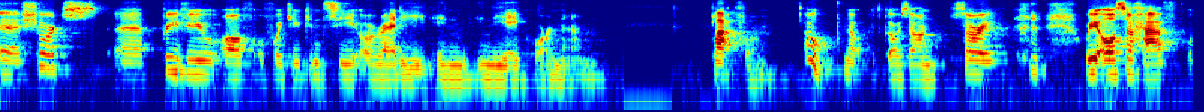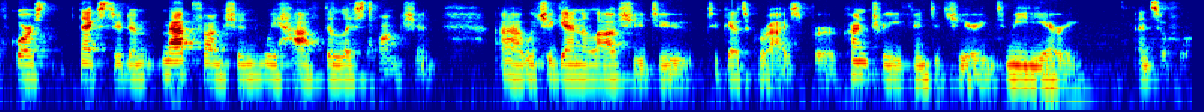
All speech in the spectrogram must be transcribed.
uh, short uh, preview of, of what you can see already in, in the Acorn um, platform. Oh, no, it goes on. Sorry. we also have, of course, next to the map function, we have the list function, uh, which again allows you to, to categorize per country, vintage year, intermediary, and so forth.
